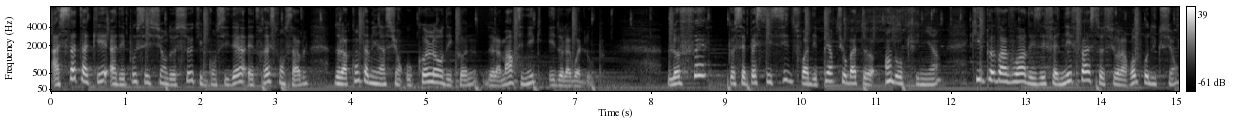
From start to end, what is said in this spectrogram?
à s'attaquer à des possessions de ceux qu'ils considèrent être responsables de la contamination au chlordécone de la Martinique et de la Guadeloupe. Le fait que ces pesticides soient des perturbateurs endocriniens, qu'ils peuvent avoir des effets néfastes sur la reproduction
